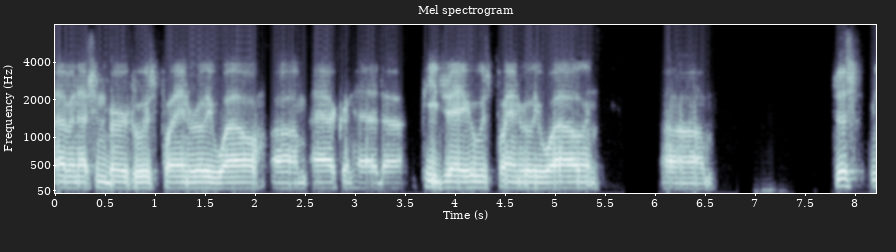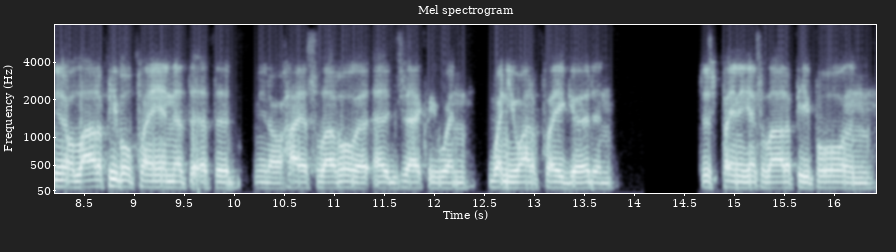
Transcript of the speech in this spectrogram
Evan Eschenberg, who was playing really well. Um, Akron had uh, PJ, who was playing really well, and um, just you know a lot of people playing at the at the you know highest level at, at exactly when when you want to play good, and just playing against a lot of people, and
